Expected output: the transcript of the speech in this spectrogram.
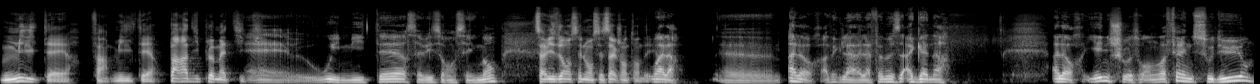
militaire, enfin militaire, paradiplomatique. Eh, oui, militaire, service de renseignement. Service de renseignement, c'est ça que j'entendais. Voilà. Euh, alors, avec la, la, fameuse Haganah. Alors, il y a une chose, on va faire une soudure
